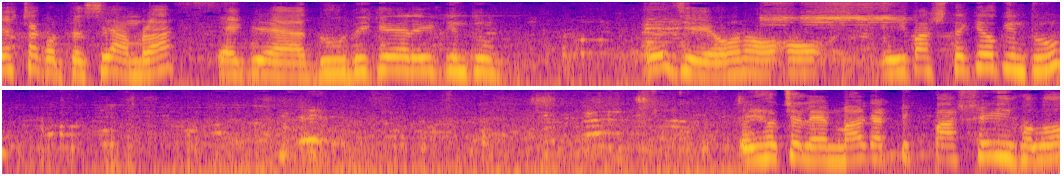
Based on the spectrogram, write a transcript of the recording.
চেষ্টা করতেছি আমরা। এক আহ, দুদিকেরই কিন্তু এই যে এই পাশ থেকেও কিন্তু এই হচ্ছে ল্যান্ডমার্ক আর ঠিক পাশেই হলো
